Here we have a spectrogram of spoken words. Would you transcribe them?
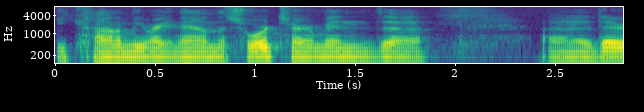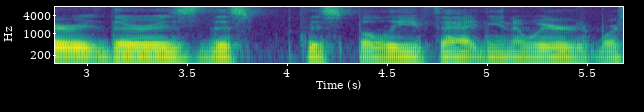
economy right now in the short term, and uh, uh, there there is this this belief that you know we're we're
